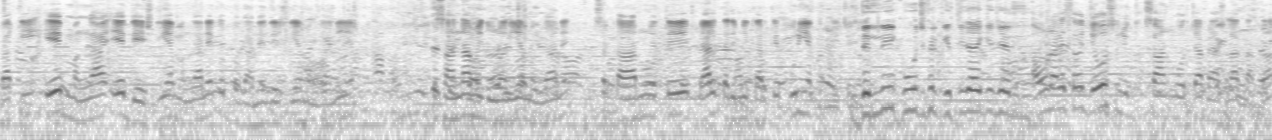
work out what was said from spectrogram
ਬਾਕੀ ਇਹ ਮੰਗਾਂ ਇਹ ਦੇਸ਼ ਦੀਆਂ ਮੰਗਾਂ ਨੇ ਕੋਈ ਬਗਾਨੇ ਦੇਸ਼ ਦੀਆਂ ਮੰਗਾਂ ਨਹੀਂ ਆ। ਕਿਸਾਨਾਂ ਮਜ਼ਦੂਰਾਂ ਦੀਆਂ ਮੰਗਾਂ ਨੇ। ਸਰਕਾਰ ਨੂੰ ਇੱਥੇ ਪਹਿਲ ਕਦਮੀ ਕਰਕੇ ਪੂਰੀਆਂ ਕਰਨੀ ਚਾਹੀਦੀ ਦਿੱਲੀ ਕੂਚ ਫਿਰ ਕੀਤੀ ਜਾਏਗੀ ਜੇ? ਆਉਣ ਵਾਲੇ ਸਮੇਂ ਜੋ ਸੰਯੁਕਤ ਕਿਸਾਨ ਮੋਰਚਾ ਫੈਸਲਾ ਕਰਦਾ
